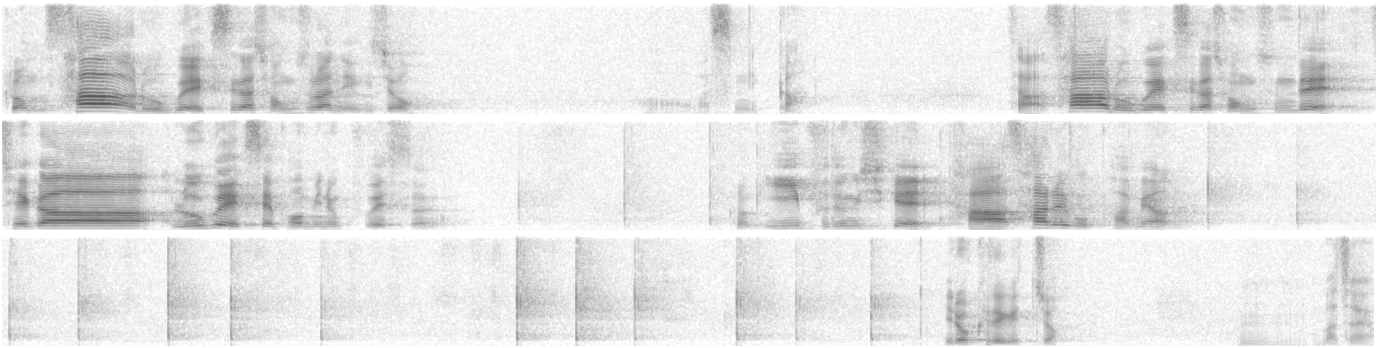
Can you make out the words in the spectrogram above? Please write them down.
그럼 4 로그 x가 정수란 얘기죠. 어, 맞습니까? 자, 4 로그 x가 정수인데 제가 로그 x의 범위는 구했어요. 그럼 이 부등식에 다 4를 곱하면 이렇게 되겠죠. 음, 맞아요.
